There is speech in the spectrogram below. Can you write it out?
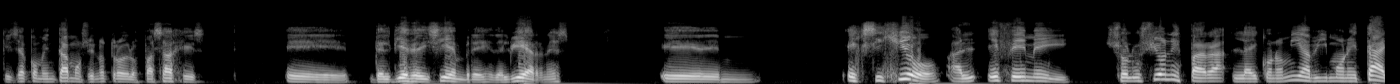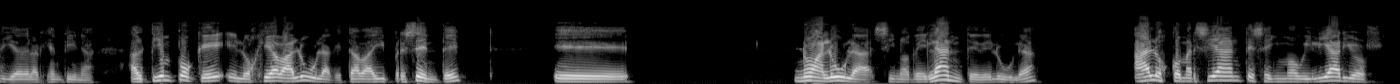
que ya comentamos en otro de los pasajes eh, del 10 de diciembre, del viernes, eh, exigió al FMI soluciones para la economía bimonetaria de la Argentina, al tiempo que elogiaba a Lula, que estaba ahí presente, eh, no a Lula, sino delante de Lula, a los comerciantes e inmobiliarios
